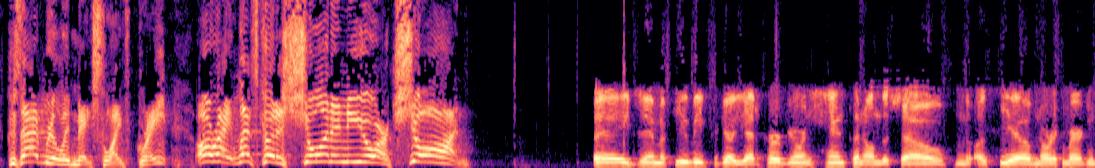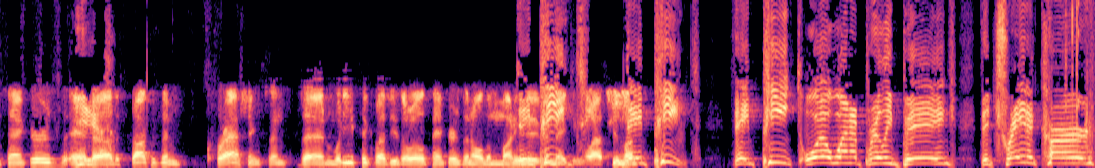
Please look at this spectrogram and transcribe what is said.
because that really makes life great. All right, let's go to Sean in New York. Sean. Hey, Jim. A few weeks ago, you had Herbjorn Hansson on the show, a CEO of Nordic American Tankers, and yeah. uh, the stock has been crashing since then. What do you think about these oil tankers and all the money they have been making the last few months? They peaked. They peaked. Oil went up really big. The trade occurred,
